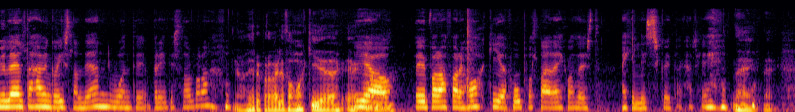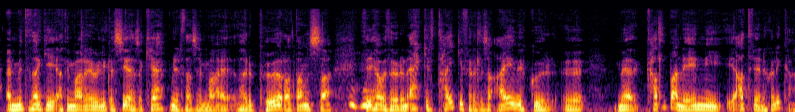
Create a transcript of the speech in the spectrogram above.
mjög leiðilegt að hafa enga á Íslandi en vonandi breytist það bara. Já, þau er bara að fara í hockey eða fótbolta eða eitthvað, þú veist, ekki listskauta kannski. Nei, nei. En myndi það ekki, að því maður hefur líka séð þessar keppnir þar sem að, það eru pör að dansa, þið hafið þau eru ekkert tækifæri til þess að æfa ykkur uh, með kallbanni inn í, í atriðin eitthvað líka?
